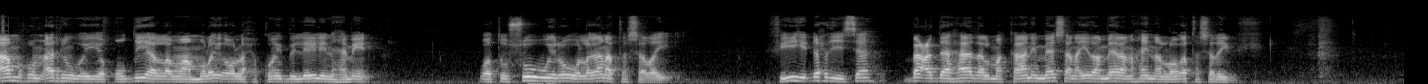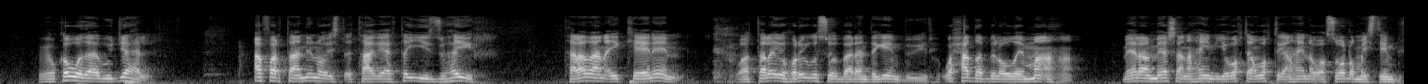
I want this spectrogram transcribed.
amrun arrin weeye qudiya la maamulay oo la xukumay bileylin hameen wa tushuwiru lagana tashaday. Fiihi dhexdiisa bacda haada almakaani meeshaan ayadaa meelaan ahayna looga tashaday wuxuu ka wadaa abujahal afartan nin oo istaageertay iyo zuhayr taladan ay keeneen waa tale ay horey uga soo baaraandegeen buu yidhi. Wax hadda bilowday ma aha. Meelaan meeshaan ahayn iyo waqti aan waqtigaan ahaynna waa soo dhammaysteen buu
